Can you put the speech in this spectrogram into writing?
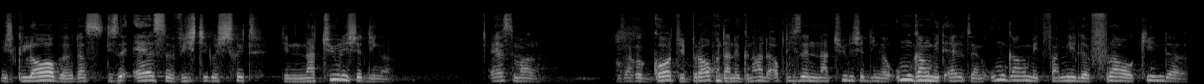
Ich glaube, dass dieser erste wichtige Schritt, die natürlichen Dinge, erstmal ich sage, Gott, wir brauchen deine Gnade, auch diese natürlichen Dinge, Umgang mit Eltern, Umgang mit Familie, Frau, Kinder,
